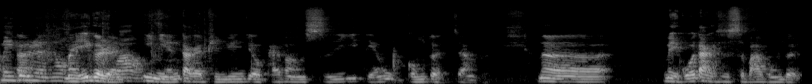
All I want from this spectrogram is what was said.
每个人哦，每一个人一年大概平均就排放十一点五公吨这样子。那美国大概是十八公吨。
